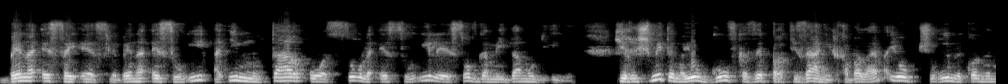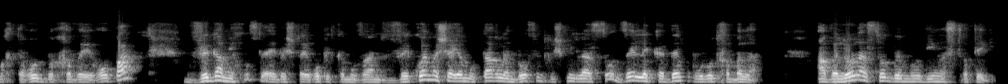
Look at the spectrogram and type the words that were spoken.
בין ה-SAS לבין ה-SOE, האם מותר או אסור ל-SOE לאסוף גם מידע מודיעיני. כי רשמית הם היו גוף כזה פרטיזני, חבלה, הם היו קשורים לכל מיני מחתרות ברחבי אירופה, וגם מחוץ ליבשת האירופית כמובן, וכל מה שהיה מותר להם באופן רשמי לעשות זה לקדם פעולות חבלה, אבל לא לעסוק במודיעין אסטרטגי.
